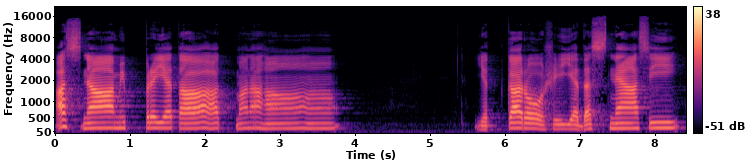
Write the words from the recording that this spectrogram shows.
अस्नामि प्रयतात्मनः। यत्करोषि यदस्नासि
